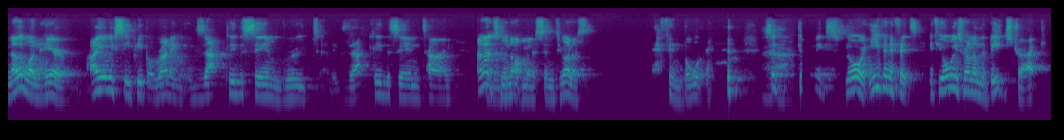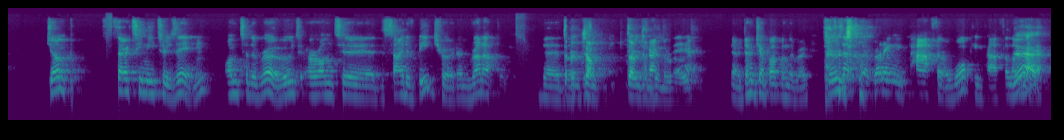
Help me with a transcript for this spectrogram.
another one here, I always see people running exactly the same route at exactly the same time. And that's mm. monotonous and to be honest, effing boring. so yeah. go and explore. Even if it's, if you always run on the beach track, jump 30 meters in onto the road or onto the side of beach road and run up the. the don't jump, don't jump in the road. There. No, don't jump up on the road. There is actually a running path or a walking path along Yeah, there.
